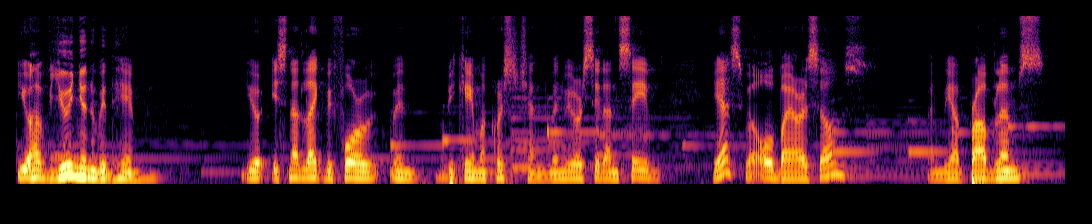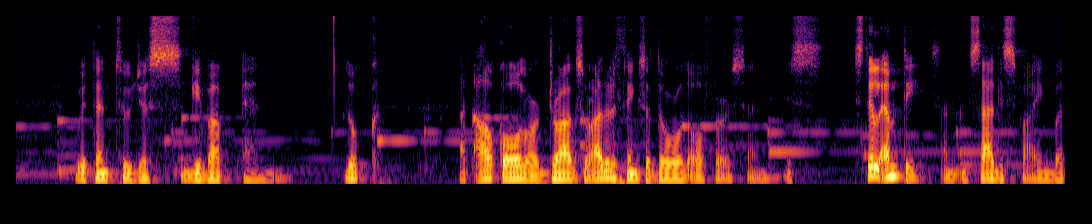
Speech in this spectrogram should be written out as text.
you have union with Him. You, it's not like before when we became a Christian, when we were still unsaved. Yes, we're all by ourselves. When we have problems, we tend to just give up and look at alcohol or drugs or other things that the world offers, and it's still empty and unsatisfying. But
